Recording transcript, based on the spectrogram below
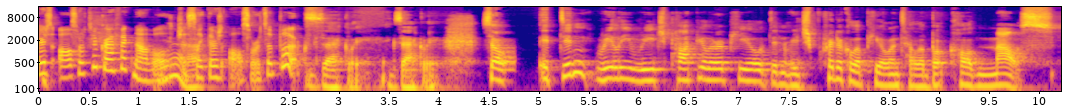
There's all sorts of graphic novels, just like there's all sorts of books. Exactly, exactly. So it didn't really reach popular appeal, it didn't reach critical appeal until a book called Maus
